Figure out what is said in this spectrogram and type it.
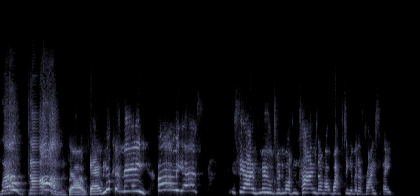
Well done. There, look at me. Oh, yes. You see, I've moved with modern times. I'm not wafting a bit of rice paper.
